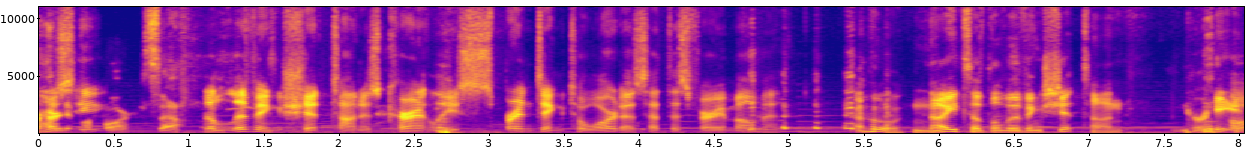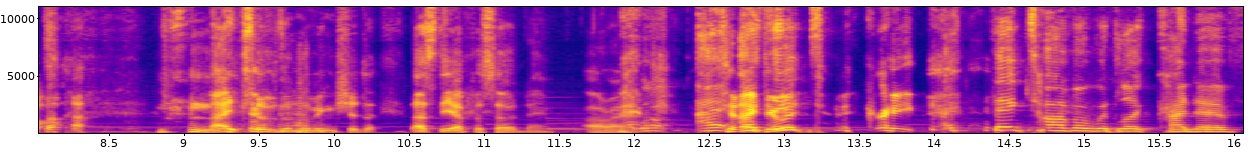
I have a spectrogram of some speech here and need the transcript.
Well, heard it before. So The living shit ton is currently sprinting toward us at this very moment. Oh, Night of the Living Shit Ton. Oh. Great. Oh. Night of the living shit. That's the episode name. All right. Well, I, Did I, do think, it? Great. I think Tava would look kind of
